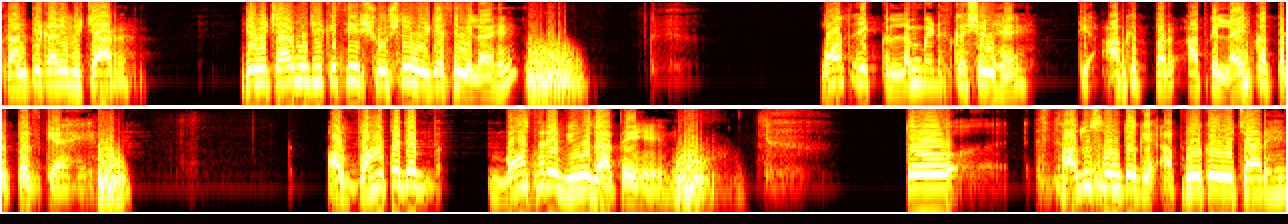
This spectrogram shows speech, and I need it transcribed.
क्रांतिकारी विचार, ये विचार मुझे किसी सोशल मीडिया से मिला है बहुत एक लंबी डिस्कशन है कि आपके पर, आपके लाइफ का पर्पज क्या है और वहाँ पर जब बहुत सारे व्यूज़ आते हैं तो साधु संतों के अपने कोई विचार हैं?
